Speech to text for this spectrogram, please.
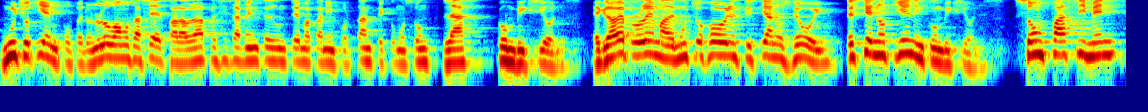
mucho tiempo, pero no lo vamos a hacer para hablar precisamente de un tema tan importante como son las convicciones. El grave problema de muchos jóvenes cristianos de hoy es que no tienen convicciones. Son fácilmente,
